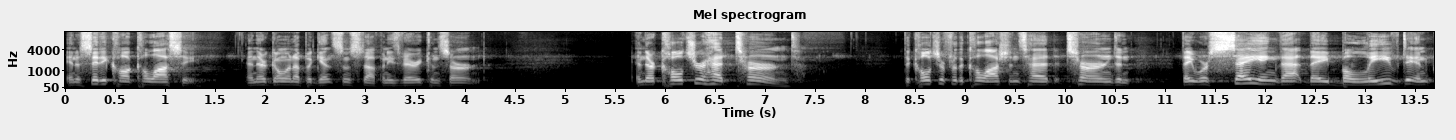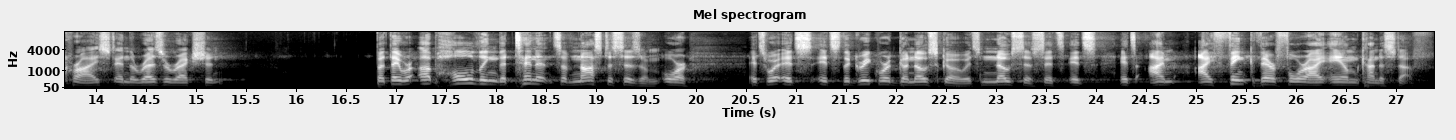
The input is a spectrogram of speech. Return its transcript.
in a city called Colossae, and they're going up against some stuff, and he's very concerned. And their culture had turned. The culture for the Colossians had turned, and they were saying that they believed in Christ and the resurrection, but they were upholding the tenets of Gnosticism, or it's, it's, it's the Greek word gnosko, it's gnosis, it's, it's, it's I'm, I think, therefore I am kind of stuff.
